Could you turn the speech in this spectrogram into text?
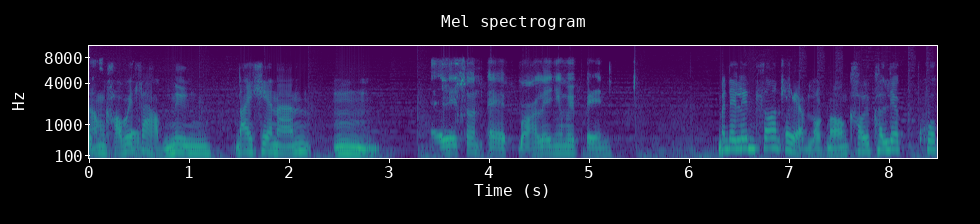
นำเขาไปสามหนึ่งได้แค่นั้น อืมไอ้เล่นซ่อนแอบบอกเล่นยังไม่เป็น ไม่ได้เล่นซ่อนแอบหรอกน้องเขาเขาเรียกพวก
